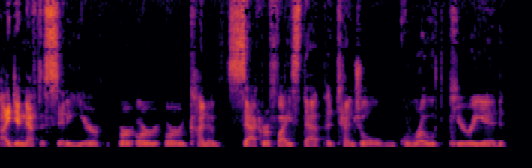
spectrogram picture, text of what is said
I didn't have to sit a year or, or, or kind of sacrifice that potential growth period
